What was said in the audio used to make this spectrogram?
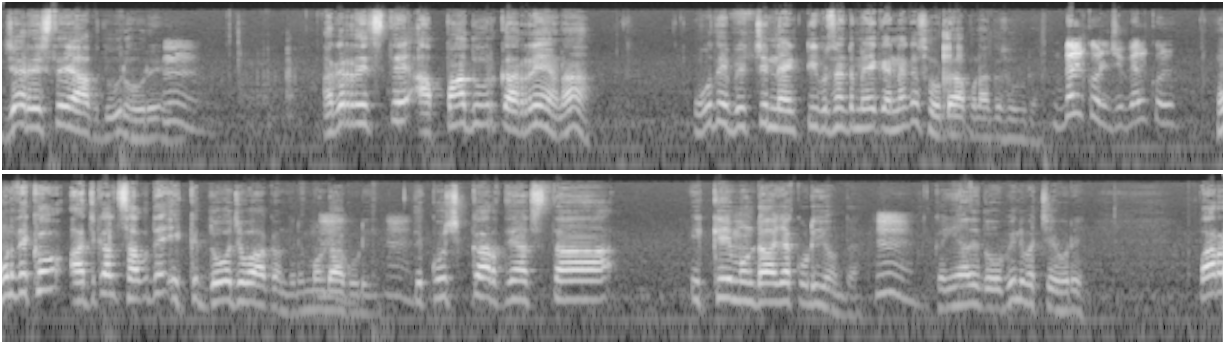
ਜਾਂ ਰਿਸ਼ਤੇ ਆਪ ਦੂਰ ਹੋ ਰਹੇ ਨੇ? ਅਗਰ ਰਿਸ਼ਤੇ ਆਪਾਂ ਦੂਰ ਕਰ ਰਹੇ ਆ ਨਾ ਉਹਦੇ ਵਿੱਚ 90% ਮੈਂ ਇਹ ਕਹਿਣਾ ਕਿ ਤੁਹਾਡਾ ਆਪਣਾ ਕਸੂਰ ਹੈ। ਬਿਲਕੁਲ ਜੀ ਬਿਲਕੁਲ। ਹੁਣ ਦੇਖੋ ਅੱਜ ਕੱਲ ਸਭ ਦੇ ਇੱਕ ਦੋ ਜਵਾਕ ਹੁੰਦੇ ਨੇ ਮੁੰਡਾ ਕੁੜੀ। ਤੇ ਕੁਝ ਘਰਦਿਆਂ 'ਚ ਤਾਂ ਇੱਕੇ ਮੁੰਡਾ ਜਾਂ ਕੁੜੀ ਹੁੰਦਾ। ਕਈਆਂ ਦੇ ਦੋ ਵੀ ਨਹੀਂ ਬੱਚੇ ਹੋ ਰਹੇ ਪਰ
